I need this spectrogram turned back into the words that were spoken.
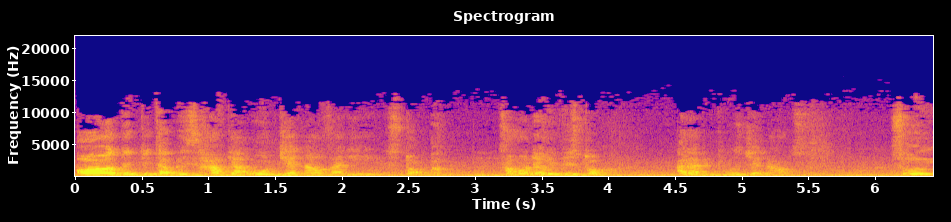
All the databases have their own journals that they stock. Some of them even stock other people's journals. So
